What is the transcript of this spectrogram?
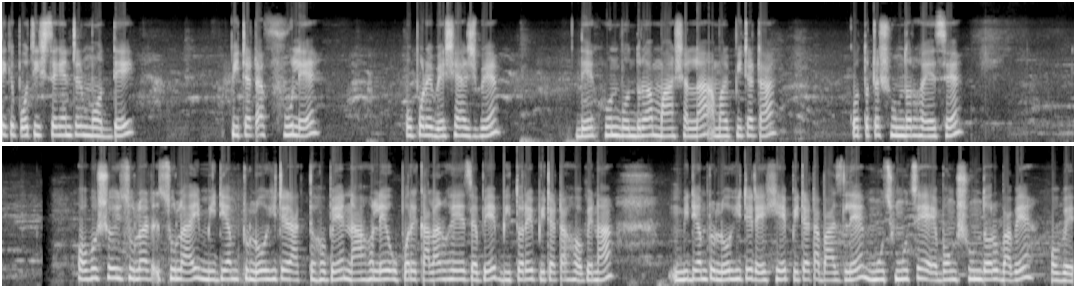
থেকে পঁচিশ সেকেন্ডের মধ্যেই পিঠাটা ফুলে উপরে বেসে আসবে। দেখুন বন্ধুরা মাশাল্লাহ আমার পিঠাটা কতটা সুন্দর হয়েছে। অবশ্যই চুলার, চুলায় মিডিয়াম টু লো হিটে রাখতে হবে, না হলে উপরে কালার হয়ে যাবে, ভিতরে পিঠাটা হবে না। মিডিয়াম টু লো হিটে রেখে পিঠাটা বাজলে মুচমুচে এবং সুন্দরভাবে হবে।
